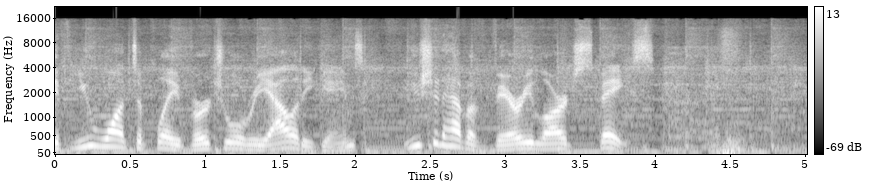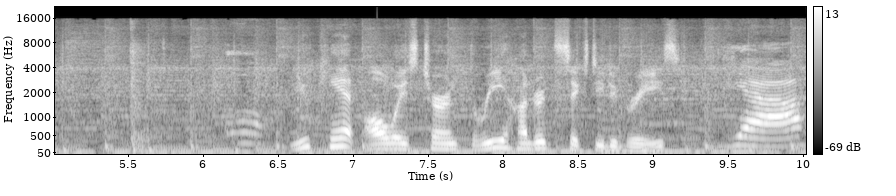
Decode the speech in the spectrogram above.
If you want to play virtual reality games, you should have a very large space. You can't always turn 360 degrees. Yeah.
